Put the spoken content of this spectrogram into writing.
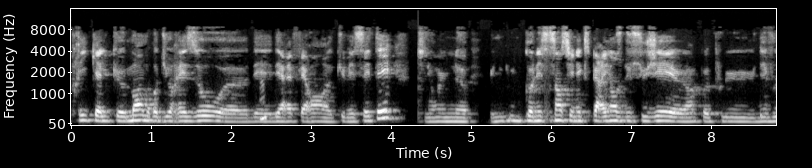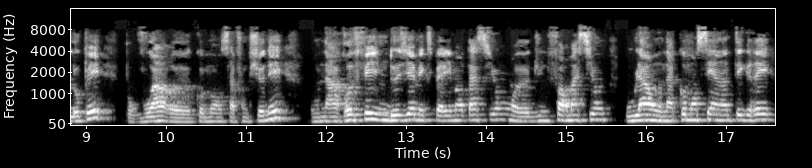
pris quelques membres du réseau des, mmh. des, référents QVCT qui ont une, une, une, connaissance et une expérience du sujet un peu plus développée pour voir comment ça fonctionnait. On a refait une deuxième expérimentation d'une formation où là, on a commencé à intégrer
